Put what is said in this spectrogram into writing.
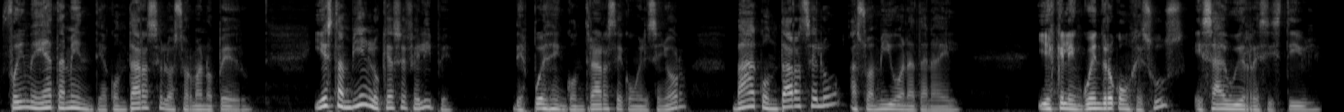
Fue inmediatamente a contárselo a su hermano Pedro. Y es también lo que hace Felipe. Después de encontrarse con el Señor, va a contárselo a su amigo Natanael. Y es que el encuentro con Jesús es algo irresistible.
